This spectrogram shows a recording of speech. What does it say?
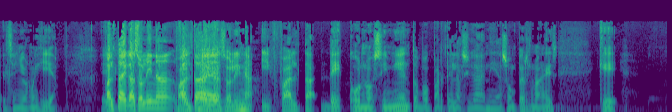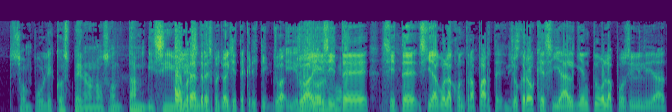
el señor Mejía. Falta de gasolina. Falta, de, gasolina y falta de conocimiento por parte de la ciudadanía. Son personajes que son públicos pero no son tan visibles. Hombre, Andrés, pero yo ahí sí te critico. Yo, ahí sí te, sí te sí hago la contraparte. Yo creo que si alguien tuvo la posibilidad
